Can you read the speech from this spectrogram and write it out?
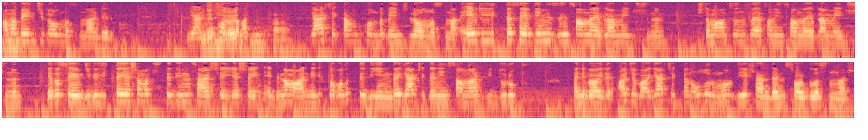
Ama bencil olmasınlar derim. Yani Bir bu konuda şöyle- bak Ha. Gerçekten bu konuda bencil olmasınlar. Evlilikte sevdiğiniz insanla evlenmeyi düşünün. İşte mantığınıza yatan insanla evlenmeyi düşünün. Ya da sevgililikte yaşamak istediğiniz her şeyi yaşayın edin ama annelik babalık dediğinde gerçekten insanlar bir durup hani böyle acaba gerçekten olur mu diye kendilerini sorgulasınlar.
